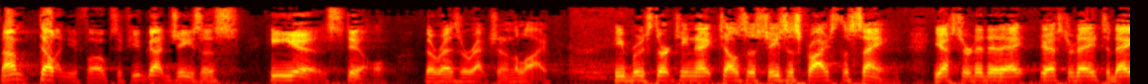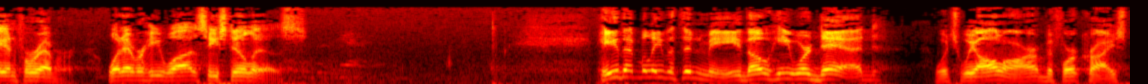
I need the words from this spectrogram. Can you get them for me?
Now I'm telling you folks, if you've got Jesus, He is still the resurrection and the life. Hebrews 13:8 tells us Jesus Christ the same. Yesterday, today, yesterday, today, and forever. Whatever He was, He still is. He that believeth in me, though he were dead, which we all are before Christ,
